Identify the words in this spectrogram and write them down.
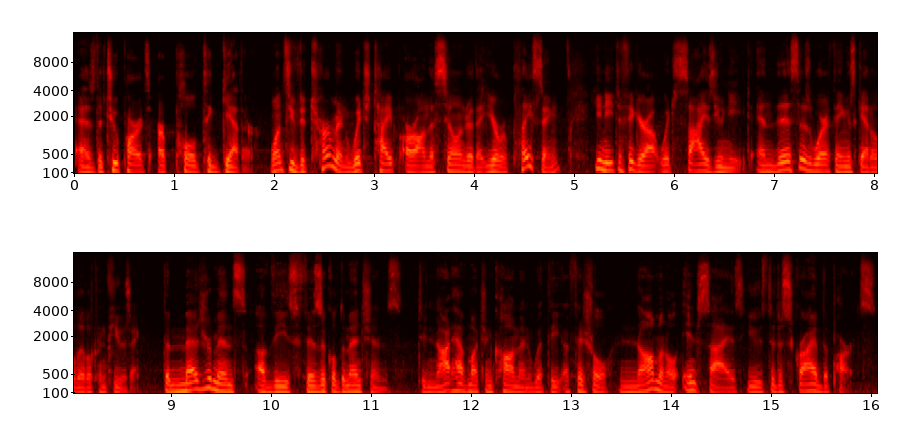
as the two parts are pulled together. Once you've determined which type are on the cylinder that you're replacing, you need to figure out which size you need. And this is where things get a little confusing. The measurements of these physical dimensions do not have much in common with the official nominal inch size used to describe the parts.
